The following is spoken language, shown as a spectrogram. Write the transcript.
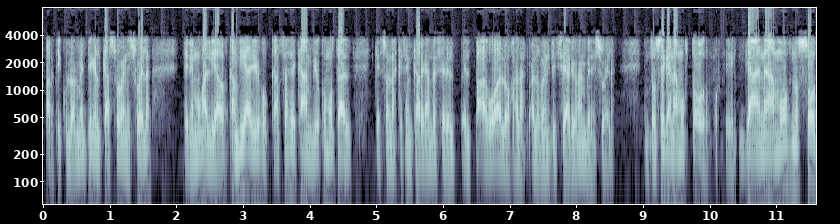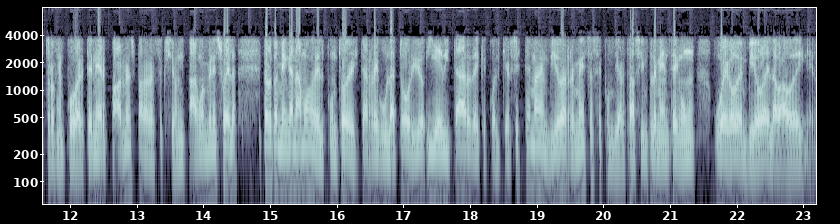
particularmente en el caso de Venezuela, tenemos aliados cambiarios o casas de cambio como tal, que son las que se encargan de hacer el, pago a los, a los beneficiarios en Venezuela. Entonces ganamos todo, porque ganamos nosotros en poder tener partners para recepción y pago en Venezuela, pero también ganamos desde el punto de vista regulatorio y evitar de que cualquier sistema de envío de remesas se convierta simplemente en un juego de envío de lavado de dinero.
